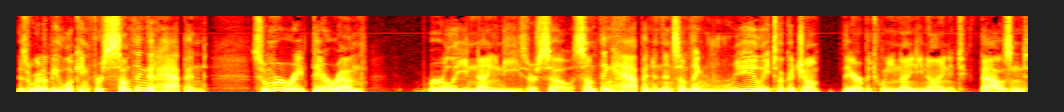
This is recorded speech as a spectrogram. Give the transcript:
is we're going to be looking for something that happened somewhere right there around early 90s or so. Something happened, and then something really took a jump there between 99 and 2000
